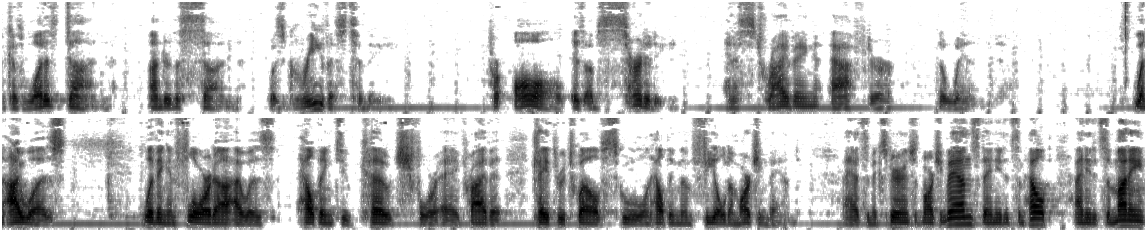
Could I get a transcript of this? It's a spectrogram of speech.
because what is done under the sun was grievous to me. For all is absurdity and a striving after the wind. When I was living in Florida, I was helping to coach for a private K through 12 school and helping them field a marching band. I had some experience with marching bands. They needed some help. I needed some money.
